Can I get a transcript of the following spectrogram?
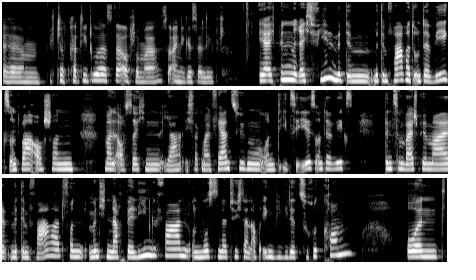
Ähm, ich glaube, Kathi, du hast da auch schon mal so einiges erlebt. Ja, ich bin recht viel mit dem, mit dem Fahrrad unterwegs und war auch schon mal auf solchen, ja, ich sag mal, Fernzügen und ICEs unterwegs. Bin zum Beispiel mal mit dem Fahrrad von München nach Berlin gefahren und musste natürlich dann auch irgendwie wieder zurückkommen. Und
